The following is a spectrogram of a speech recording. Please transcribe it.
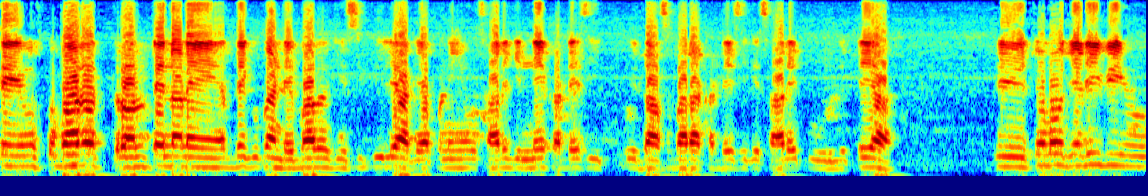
ਤੇ ਉਸ ਤੋਂ ਬਾਅਦ ਤੁਰੰਤ ਇਹਨਾਂ ਨੇ ਅੱਧੇ ਕੁ ਘੰਟੇ ਬਾਅਦ ਜੀਸੀਪੀ ਲਿਆ ਕੇ ਆਪਣੀ ਉਹ ਸਾਰੇ ਜਿੰਨੇ ਖੱਡੇ ਸੀ ਕੋਈ 10 12 ਖੱਡੇ ਸੀਗੇ ਸਾਰੇ ਪੂਰ ਦਿੱਤੇ ਆ। ਤੇ ਚਲੋ ਜਿਹੜੀ ਵੀ ਉਹ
